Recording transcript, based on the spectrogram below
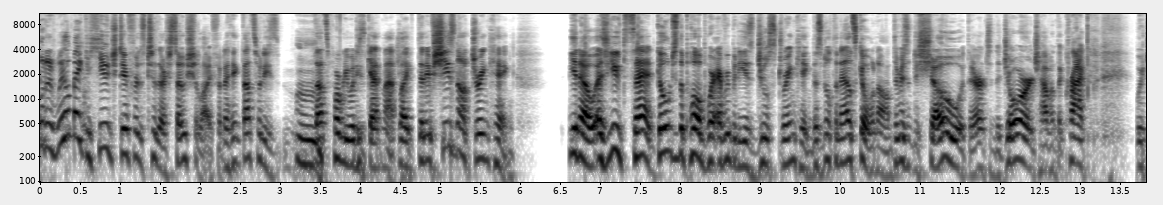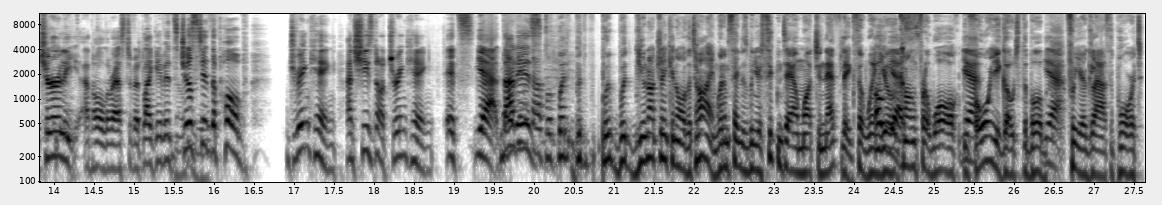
But it will make a huge difference to their social life, and I think that's what he's. Mm. That's probably what he's getting at. Like that, if she's not drinking, you know, as you said, going to the pub where everybody is just drinking, there's nothing else going on. There isn't a show. They aren't in the George having the crack with Shirley and all the rest of it. Like if it's just in the pub drinking and she's not drinking, it's yeah, No, that is. that, but, but, but, but, but you're not drinking all the time. What I'm saying is when you're sitting down watching Netflix or when Oh, you're yes. going for a walk Yeah. before you go to the pub Yeah. for your glass of port,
